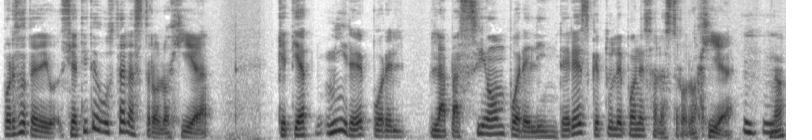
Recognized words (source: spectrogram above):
por eso te digo, si a ti te gusta la astrología, que te admire por el, la pasión, por el interés que tú le pones a la astrología, ¿no?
